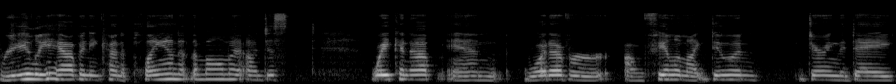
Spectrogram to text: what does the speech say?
really have any kind of plan at the moment. I'm just waking up and whatever I'm feeling like doing during the day.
